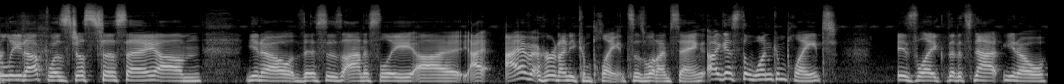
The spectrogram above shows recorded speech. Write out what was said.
Sure. lead up was just to say, um, you know, this is honestly, uh, I, I haven't heard any complaints, is what I'm saying. I guess the one complaint is like that it's not, you know,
